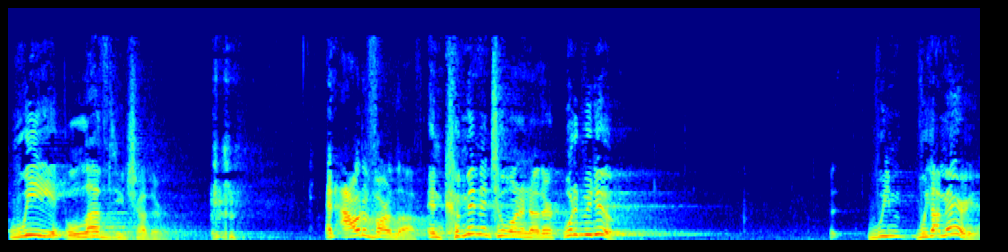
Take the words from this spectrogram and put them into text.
we loved each other. and out of our love and commitment to one another, what did we do? We, we got married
